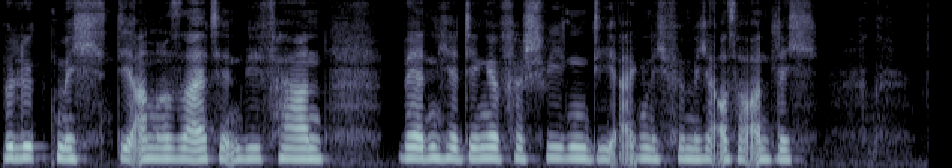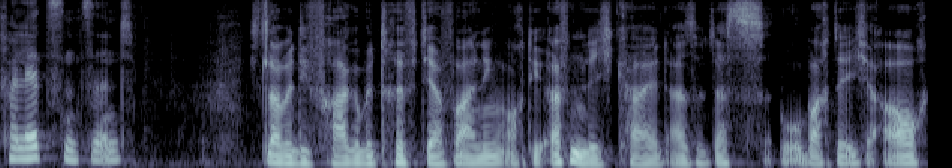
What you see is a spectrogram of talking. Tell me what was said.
belügt mich die andere Seite, inwiefern werden hier Dinge verschwiegen, die eigentlich für mich außerordentlich verletzend sind. Ich glaube, die Frage betrifft ja vor allen Dingen auch die Öffentlichkeit. Also das beobachte ich auch.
